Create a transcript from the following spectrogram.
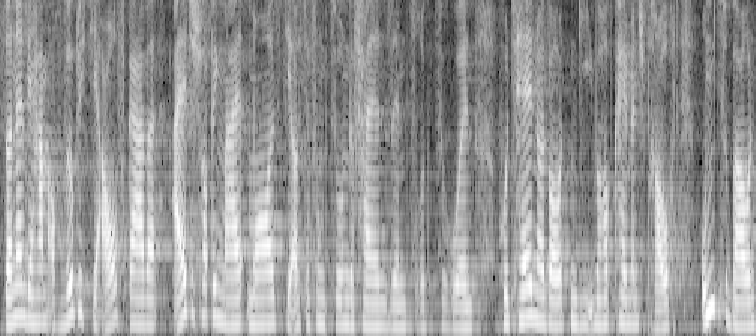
Sondern wir haben auch wirklich die Aufgabe, alte Shopping-Malls, die aus der Funktion gefallen sind, zurückzuholen. Hotelneubauten, die überhaupt kein Mensch braucht, umzubauen.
